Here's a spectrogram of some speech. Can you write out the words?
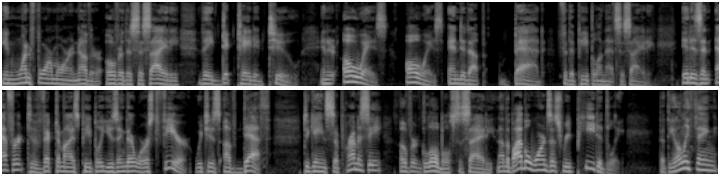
in one form or another over the society they dictated to. And it always, always ended up bad for the people in that society. It is an effort to victimize people using their worst fear, which is of death, to gain supremacy over global society. Now, the Bible warns us repeatedly that the only thing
